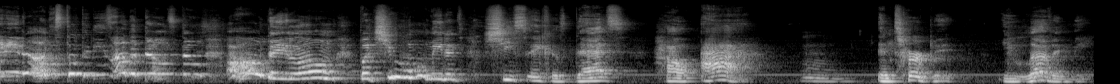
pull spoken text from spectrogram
any of the other stuff that these other dudes do all day long. But you want me to. She said, because that's how I mm. interpret you loving me.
